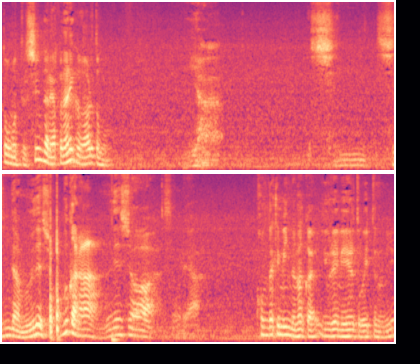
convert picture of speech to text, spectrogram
と思ってる。死んだらやっぱ何かがあると思う。いや死ん死んだら無でしょ。無かな。無でしょそりゃこんだけみんななんか幽霊見えるとか言ってるのに？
